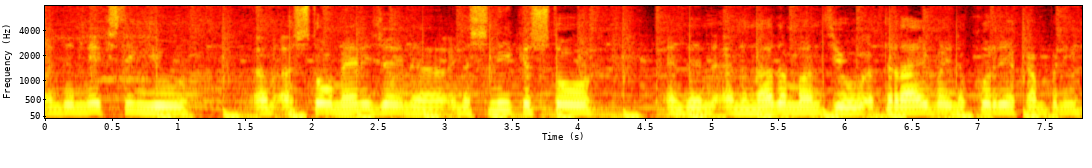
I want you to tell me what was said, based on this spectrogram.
and the next thing you a, a store manager in a, in a sneaker store, and then in another month you're a driver in a courier company.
